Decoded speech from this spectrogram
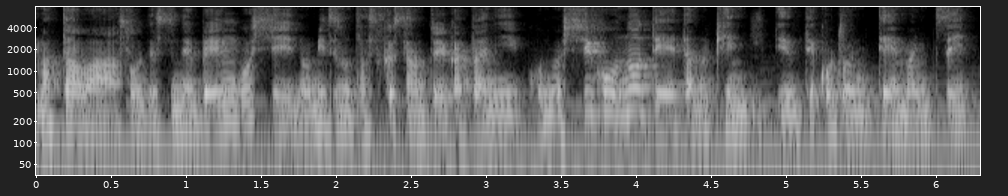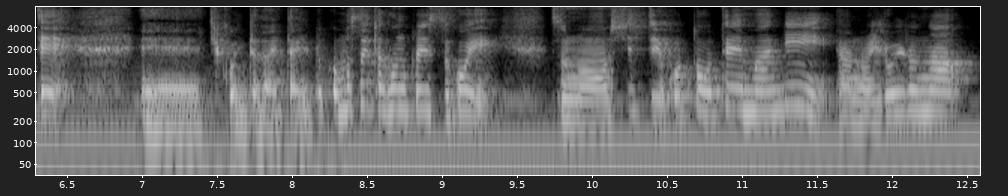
またはそうですね弁護士の水野佑さんという方にこの死後のデータの権利っていうことにテーマについて、えー、聞こえいただいたりとか、まあ、そういった本当にすごいその死っていうことをテーマにあのいろいろな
